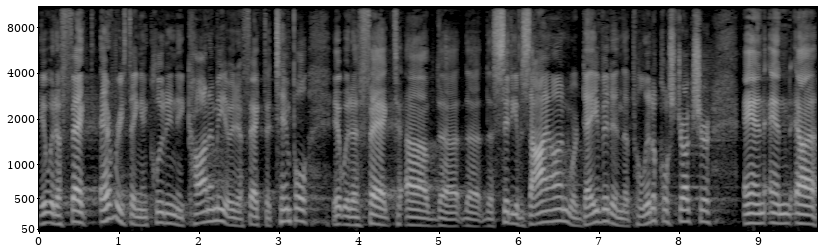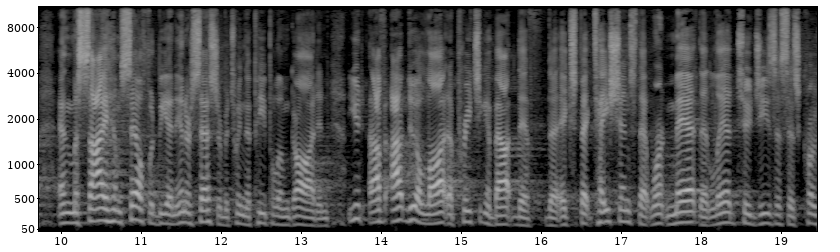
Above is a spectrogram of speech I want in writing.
it would affect everything, including the economy. It would affect the temple. It would affect uh, the, the, the city of Zion, where David and the political structure and, and, uh, and Messiah himself would be an intercessor between the people and God. And you, i do a lot of preaching about the, the expectations that weren't met that led to Jesus' cru-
